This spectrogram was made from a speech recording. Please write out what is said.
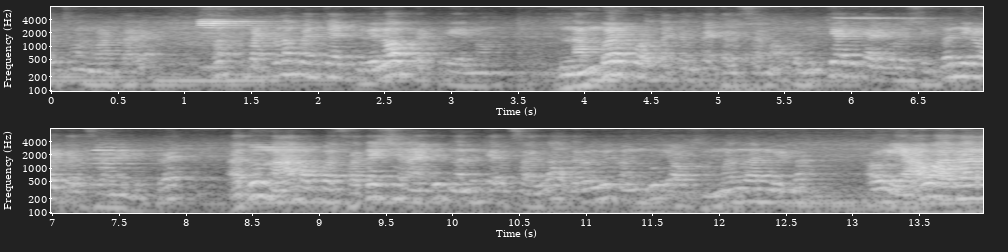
ಕೆಲಸವನ್ನು ಮಾಡ್ತಾರೆ. ಮತ್ತು ಪಟ್ಟಣ ಪಂಚಾಯತ್ ವಿಲೋ ಪ್ರಕ್ರಿಯೆಯನ್ನು ನಂಬರ್ ಕೊಡ್ತಕ್ಕಂಥ ಕೆಲಸನೋ, ಅದು ಮುಖ್ಯಾಧಿಕಾರಿಗಳು, ಸಿಬ್ಬಂದಿಗಳ ಕೆಲಸನೇ ಬಿಟ್ಟರೆ ಅದು ನಾನೊಬ್ಬ ಸದಸ್ಯನಾಗಿ ನನ್ನ ಕೆಲಸ ಅಲ್ಲ. ಅದರಲ್ಲಿ ನನಗೂ ಯಾವ ಸಂಬಂಧನೂ ಇಲ್ಲ. ಅವ್ರು ಯಾವ ಆಧಾರ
